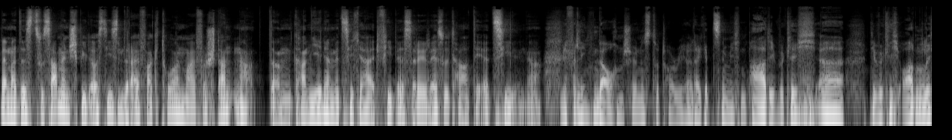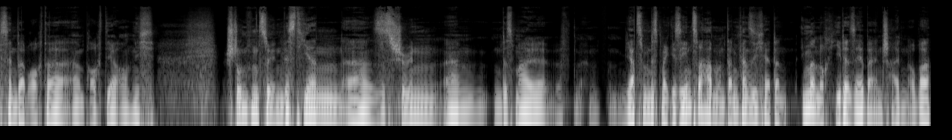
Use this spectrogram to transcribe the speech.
Wenn man das Zusammenspiel aus diesen drei Faktoren mal verstanden hat, dann kann jeder mit Sicherheit viel bessere Resultate erzielen. Ja. Wir verlinken da auch ein schönes Tutorial. Da gibt's nämlich ein paar, die wirklich, äh, die wirklich ordentlich sind. Da braucht er, äh, braucht ihr auch nicht Stunden zu investieren. Äh, es ist schön, ähm, das mal, ja, zumindest mal gesehen zu haben und dann kann sich ja dann immer noch jeder selber entscheiden, ob er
